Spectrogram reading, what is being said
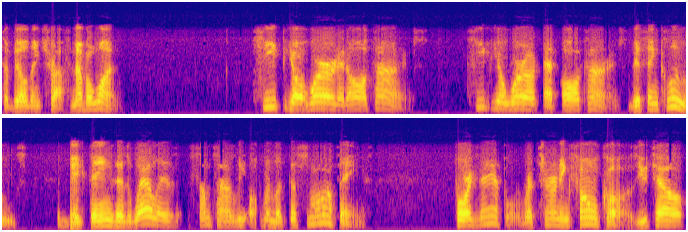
to building trust. Number one, keep your word at all times. Keep your word at all times. This includes big things as well as sometimes we overlook the small things. For example, returning phone calls. You tell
